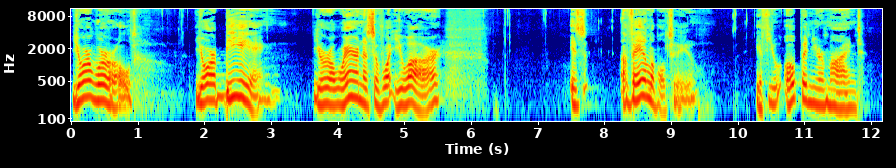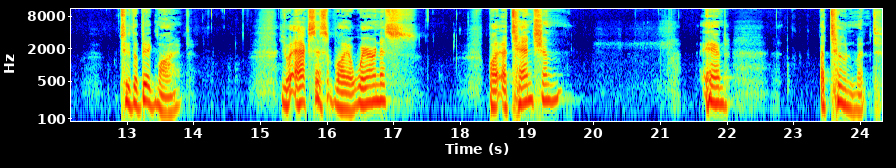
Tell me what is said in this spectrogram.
your world, your being, your awareness of what you are is available to you if you open your mind to the big mind. You access it by awareness, by attention, and attunement.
